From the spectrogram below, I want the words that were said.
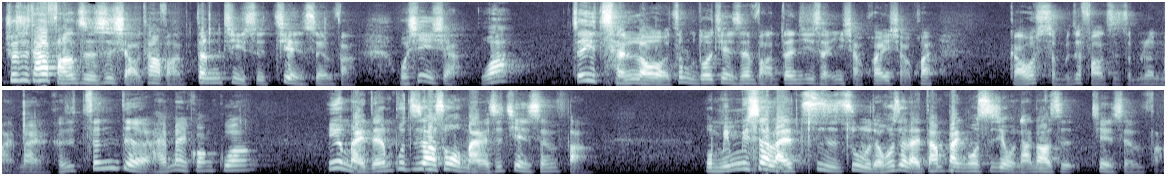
就是他房子是小套房，登记是健身房。我心里想，哇，这一层楼这么多健身房，登记成一小块一小块，搞什么？这房子怎么能买卖？可是真的还卖光光，因为买的人不知道说我买的是健身房，我明明是要来自住的，或者来当办公室，结果我拿到是健身房。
